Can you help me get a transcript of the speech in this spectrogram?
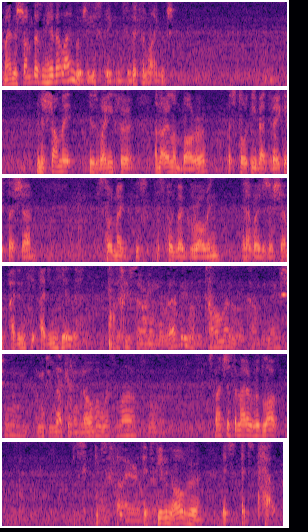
My neshama doesn't hear that language that you're speaking. It's a different language. The neshama is waiting for an oilam borer that's talking about dvekis Hashem. It's talking about it's talking about growing in avodas Hashem. I didn't he, I didn't hear that. The chisaron in the Rebbe or the talmid or a combination? I mean, he's not giving it over with love. Or It's not just a matter of love. It's it's fire. it's giving over. It's it's how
